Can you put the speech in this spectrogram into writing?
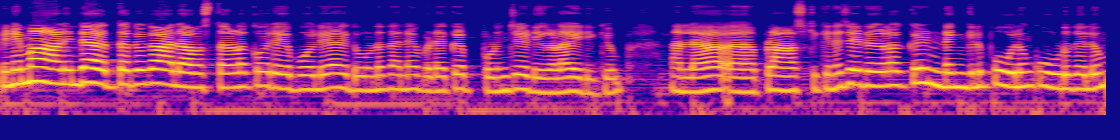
പിന്നെ ഈ മാളിന്റെ അകത്തൊക്കെ കാലാവസ്ഥകളൊക്കെ ഒരേപോലെ ആയതുകൊണ്ട് തന്നെ ഇവിടെയൊക്കെ എപ്പോഴും ചെടികളായിരിക്കും. നല്ല പ്ലാസ്റ്റിക്കിന്റെ ചെടികളൊക്കെ ഉണ്ടെങ്കിൽ പോലും കൂടുതലും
